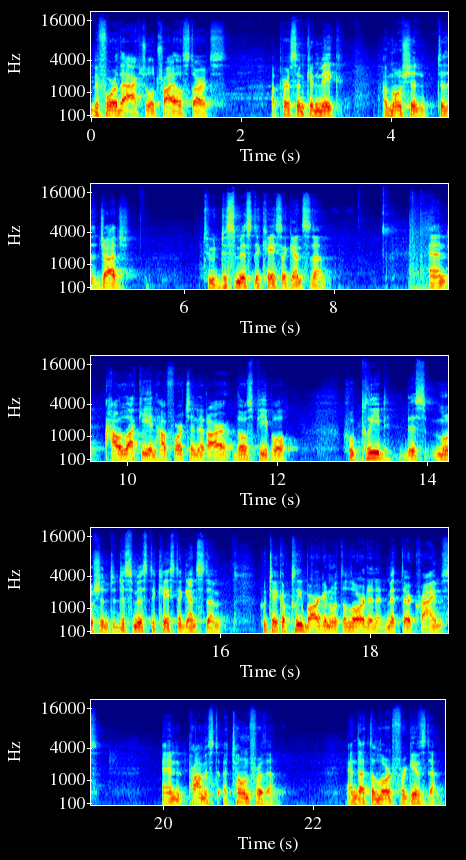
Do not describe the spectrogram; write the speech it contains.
before the actual trial starts, a person can make a motion to the judge to dismiss the case against them. And how lucky and how fortunate are those people who plead this motion to dismiss the case against them, who take a plea bargain with the Lord and admit their crimes and promise to atone for them, and that the Lord forgives them.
